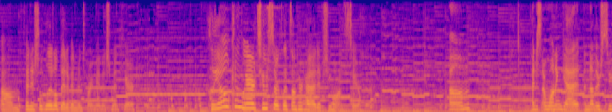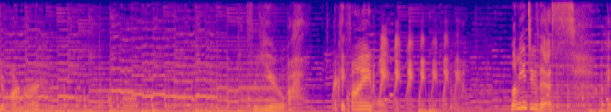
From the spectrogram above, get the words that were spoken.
um, finish a little bit of inventory management here. Cleo can wear two circlets on her head if she wants to. Um, I just, I want to get another suit of armor. For you. Oh, okay, fine. Wait, wait, wait, wait, wait, wait, wait. Let me do this. Okay,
